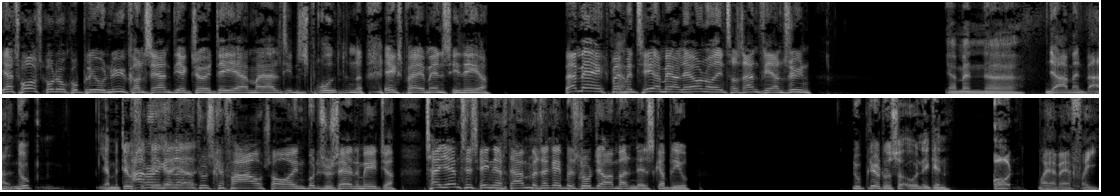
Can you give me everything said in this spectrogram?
Jeg tror sgu, du kunne blive ny koncerndirektør i DR med alle dine sprudlende eksperimentsidéer. Hvad med at eksperimentere ja. med at lave noget interessant fjernsyn? Jamen, øh, Jamen hvad? nu... Jamen, det er jo Har så du det ikke her, lavet, jeg, du skal farves over inde på de sociale medier? Tag hjem til Senior Stampe, så kan I beslutte jer om, hvad den næste skal blive. nu bliver du så ond igen. Und, må jeg være fri.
